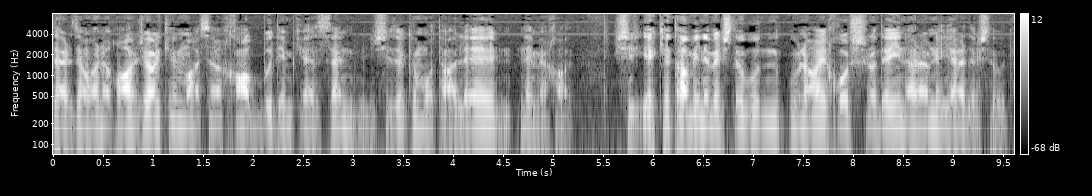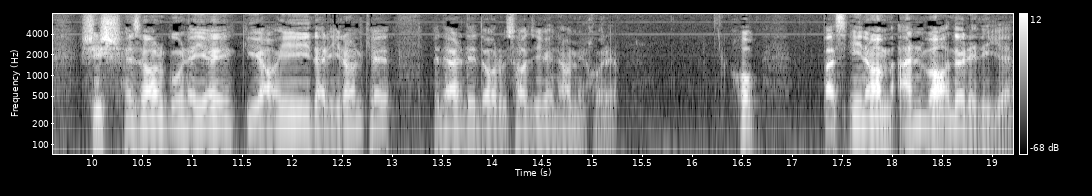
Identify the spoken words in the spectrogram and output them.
در زمان قاجار که ما اصلا خواب بودیم که اصلا چیزایی که مطالعه نمی‌خواد. یک کتابی نوشته بود گونه های خوش شده اینا رو هم نگه داشته بود. شیش هزار گونه گیاهی در ایران که به درد داروسازی اینها می‌خوره. خب پس اینا هم انواع داره دیگه.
